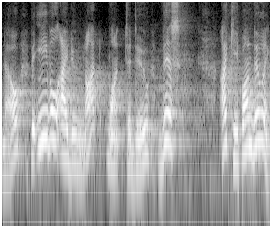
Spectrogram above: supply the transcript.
No, the evil I do not want to do, this I keep on doing.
